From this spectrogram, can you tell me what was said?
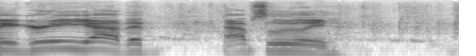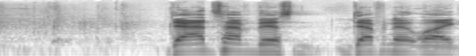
We agree? Yeah, that absolutely. Dads have this definite like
